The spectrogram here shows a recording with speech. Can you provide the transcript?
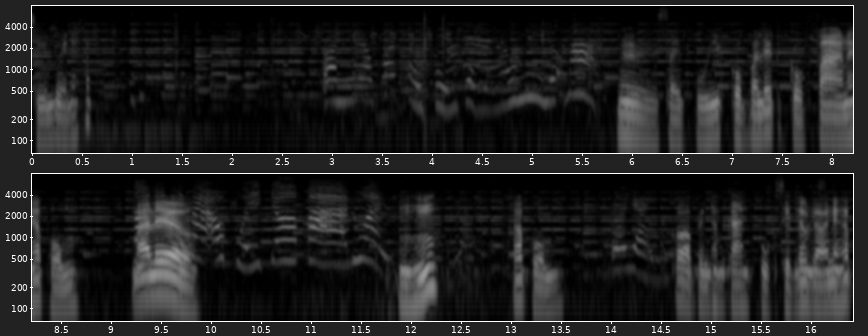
ชื้นด้วยนะครับ เออใส่ปุ๋ยกบเมล็ดกบฟางนะครับ ผม มาเร็วแต่เอาปุ๋ยเจอปลาด้วย อือฮึครับผม ตัวใหญ่ก็เป็นทำการปลูกเสร็จเรียบร้อยนะครับ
